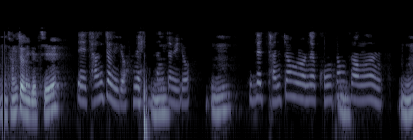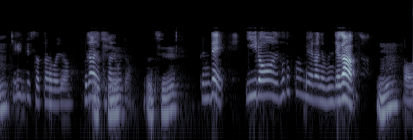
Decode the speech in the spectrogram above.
음, 장점이겠지. 네 장점이죠. 네 음. 장점이죠. 음, 근데 단점으로는 공평성은 음, 책임질 수 없다는 거죠. 부당하지 그렇지. 못하는 거죠. 그렇지. 근데 이런 소득분배라는 문제가 음, 어,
